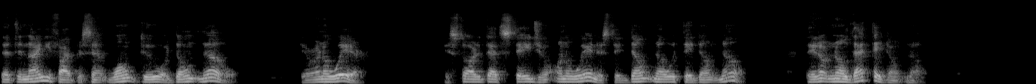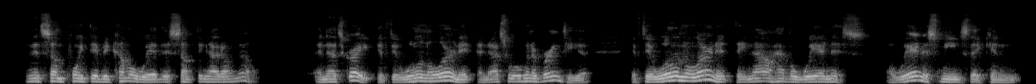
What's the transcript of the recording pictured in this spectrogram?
that the 95% won't do or don't know? They're unaware. They start at that stage of unawareness. They don't know what they don't know. They don't know that they don't know. And at some point they become aware there's something I don't know. And that's great. If they're willing to learn it, and that's what we're going to bring to you, if they're willing to learn it, they now have awareness. Awareness means they can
